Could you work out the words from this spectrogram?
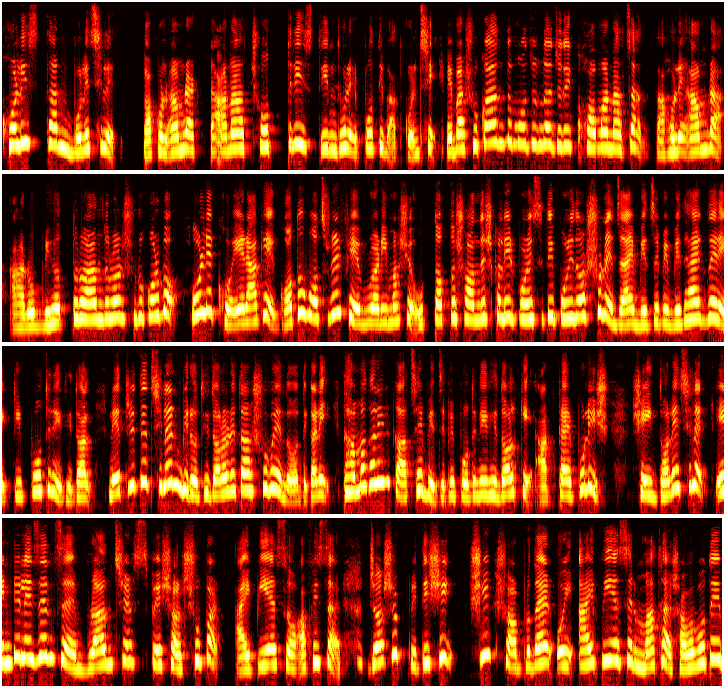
খলিস্তান বলেছিলেন। তখন আমরা টানা ছত্রিশ দিন ধরে প্রতিবাদ করেছি। এবার সুকান্ত মজুমদার যদি ক্ষমা না চান, তাহলে আমরা আরও বৃহত্তর আন্দোলন শুরু করব। উল্লেখ্য, এর আগে গত বছরের ফেব্রুয়ারি মাসে উত্তপ্ত সন্দেশকালীর পরিস্থিতি পরিদর্শনে যায় বিজেপি বিধায়কদের একটি প্রতিনিধি দল। নেতৃত্বে ছিলেন বিরোধী দলনেতা শুভেন্দু অধিকারী। ধামাখালীর কাছে বিজেপি প্রতিনিধি দলকে আটকায় পুলিশ। সেই দলে ছিলেন ইন্টেলিজেন্স ব্রাঞ্চের স্পেশাল সুপার আইপিএস ও অফিসার যশব প্রীতি সিং। শিখ সম্প্রদায়ের ওই আইপিএস এর মাথায় স্বভাবতই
